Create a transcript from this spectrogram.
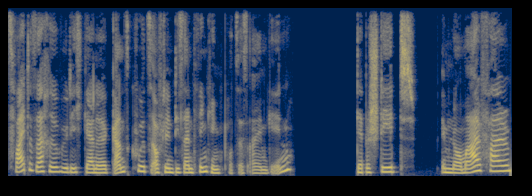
zweite Sache würde ich gerne ganz kurz auf den Design Thinking Prozess eingehen. Der besteht im Normalfall,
